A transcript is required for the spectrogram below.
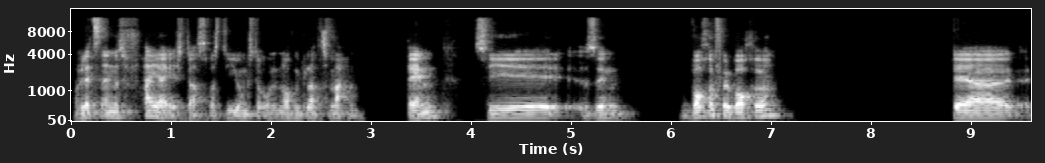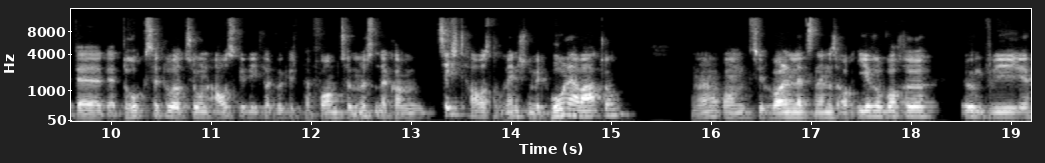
Und letzten Endes feiere ich das, was die Jungs da unten auf dem Platz machen. Denn sie sind Woche für Woche der, der, der Drucksituation ausgeliefert, wirklich performen zu müssen. Da kommen zigtausend Menschen mit hohen Erwartungen ja, und sie wollen letzten Endes auch ihre Woche irgendwie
